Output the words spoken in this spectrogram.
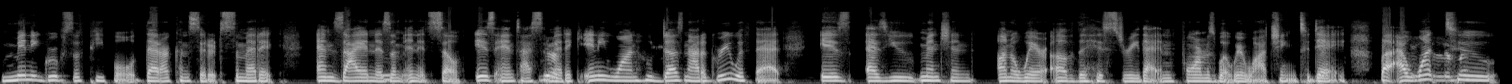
many groups of people that are considered Semitic, and Zionism in itself is anti-Semitic. Anyone who does not agree with that is, as you mentioned, unaware of the history that informs what we're watching today. But I want to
